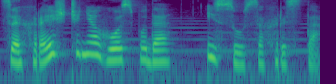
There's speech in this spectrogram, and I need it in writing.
це хрещення Господа Ісуса Христа.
